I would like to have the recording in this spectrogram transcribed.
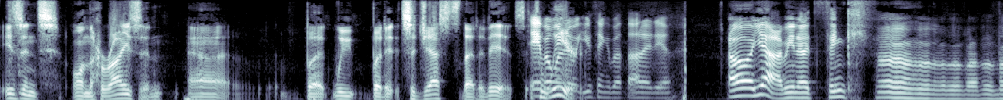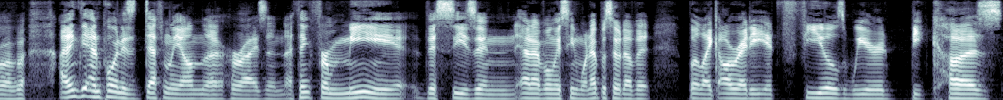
isn't on the horizon. Uh, but we, but it suggests that it is. It's Dave, I wonder weird. what you think about that idea. Oh yeah, I mean, I think uh, I think the endpoint is definitely on the horizon. I think for me this season, and I've only seen one episode of it, but like already it feels weird because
